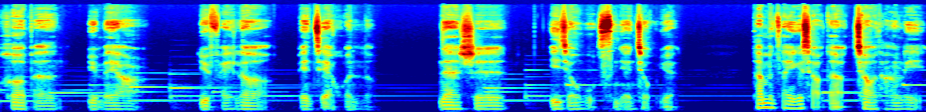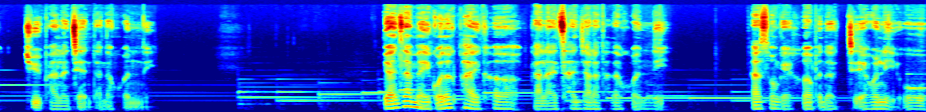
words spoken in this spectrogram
赫本与梅尔与费勒便结婚了。那是一九五四年九月，他们在一个小的教堂里举办了简单的婚礼。远在美国的派克赶来参加了他的婚礼他送给赫本的结婚礼物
